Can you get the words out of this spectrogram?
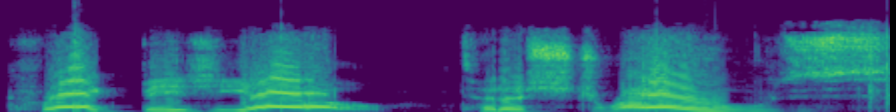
Craig Biggio to the Stros.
